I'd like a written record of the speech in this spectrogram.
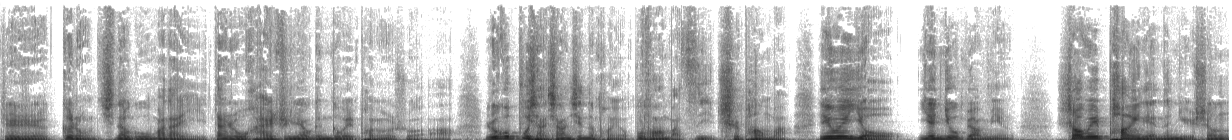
这是各种七大姑八大姨。但是我还是要跟各位朋友说啊，如果不想相亲的朋友，不妨把自己吃胖吧，因为有研究表明，稍微胖一点的女生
